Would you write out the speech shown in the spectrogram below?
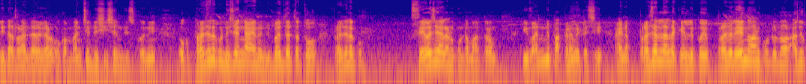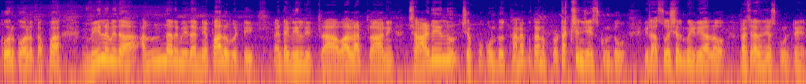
ఈటల రాజారావు గారు ఒక మంచి డిసిషన్ తీసుకొని ఒక ప్రజలకు నిజంగా ఆయన నిబద్ధతతో ప్రజలకు సేవ చేయాలనుకుంటే మాత్రం ఇవన్నీ పక్కన పెట్టేసి ఆయన ప్రజలకి వెళ్ళిపోయి ప్రజలు ఏం అనుకుంటున్నారో అది కోరుకోవాలి తప్ప వీళ్ళ మీద అందరి మీద నెపాలు పెట్టి అంటే వీళ్ళు ఇట్లా వాళ్ళు అట్లా అని చాడీలు చెప్పుకుంటూ తనకు తను ప్రొటెక్షన్ చేసుకుంటూ ఇలా సోషల్ మీడియాలో ప్రచారం చేసుకుంటే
